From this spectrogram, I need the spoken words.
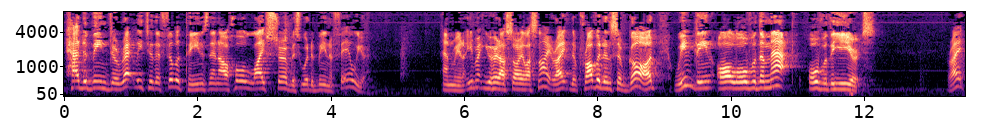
had been directly to the Philippines, then our whole life service would have been a failure. And you, heard our story last night, right? The providence of God, we've been all over the map over the years. Right?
